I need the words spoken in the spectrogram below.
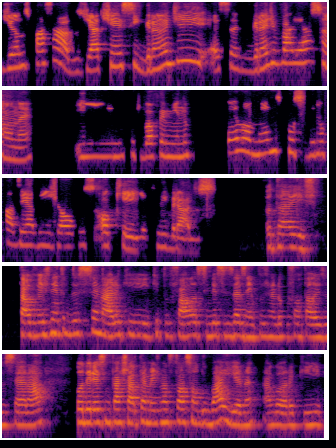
de anos passados. Já tinha esse grande, essa grande variação, né? E no futebol feminino, pelo menos conseguiram fazer ali jogos ok, equilibrados. Ô, Thaís, talvez dentro desse cenário que, que tu fala, assim, desses exemplos né, do Fortaleza e do Ceará, poderia se encaixar até mesmo a situação do Bahia, né? Agora que,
